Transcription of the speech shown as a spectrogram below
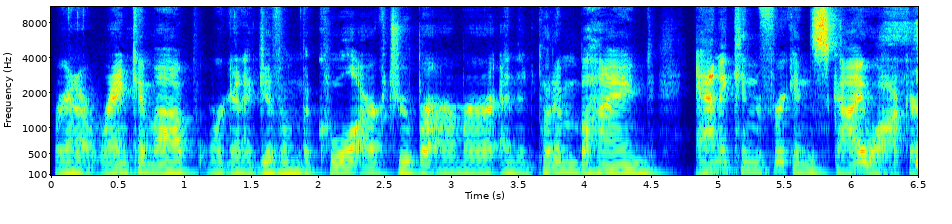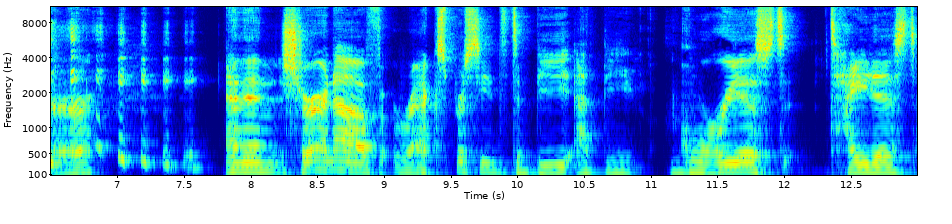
We're going to rank him up. We're going to give him the cool ARC Trooper armor and then put him behind Anakin freaking Skywalker. and then, sure enough, Rex proceeds to be at the goriest, tightest,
